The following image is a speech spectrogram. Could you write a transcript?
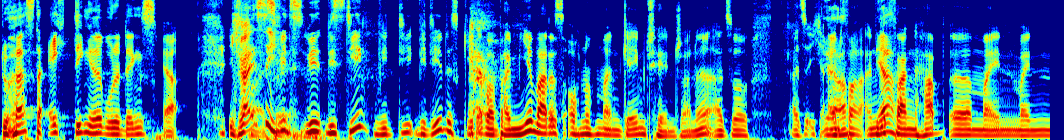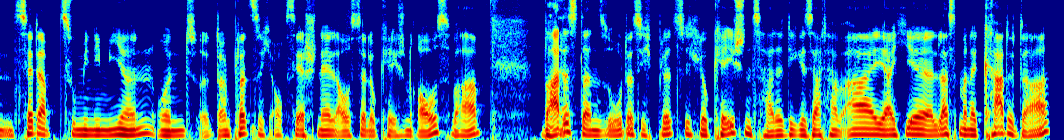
du hörst da echt Dinge, wo du denkst, Ja. Ich weiß Scheiße, nicht, wie, wie, dir, wie, wie dir das geht, aber bei mir war das auch nochmal ein Gamechanger. Ne? Also, als ich Ja, einfach ja. angefangen habe, äh, mein, mein Setup zu minimieren und äh, dann plötzlich auch sehr schnell aus der Location raus war, war das dann so, dass ich plötzlich Locations hatte, die gesagt haben, ah ja, hier, lass mal eine Karte da,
